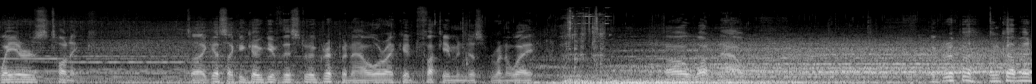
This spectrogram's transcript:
Weyer's tonic. So I guess I could go give this to Agrippa now, or I could fuck him and just run away. Oh, what now? Agrippa, I'm coming.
